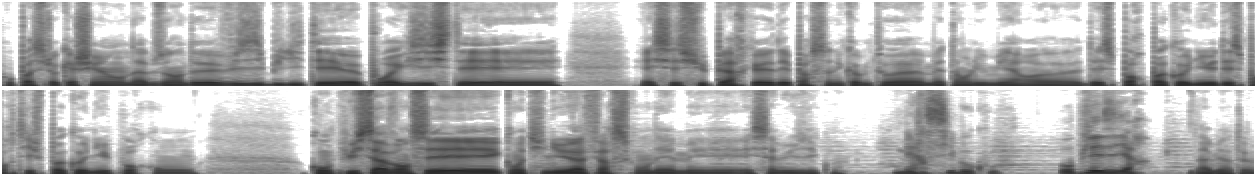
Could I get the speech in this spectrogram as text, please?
faut pas se le cacher, hein, on a besoin de visibilité pour exister. Et, et c'est super que des personnes comme toi euh, mettent en lumière euh, des sports pas connus, des sportifs pas connus pour qu'on qu'on puisse avancer et continuer à faire ce qu'on aime et, s'amuser. Quoi. Merci beaucoup. Au plaisir. À bientôt.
